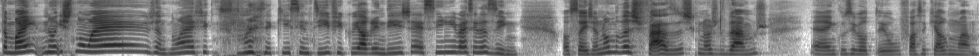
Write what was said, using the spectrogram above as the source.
também, não, isto não é, gente, não é, não é aqui científico e alguém diz é assim e vai ser assim. Ou seja, o nome das fases que nós lhe damos Uh, inclusive eu, eu, faço aqui alguma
